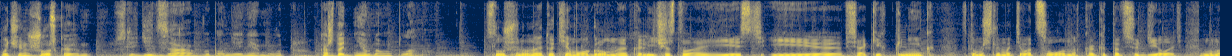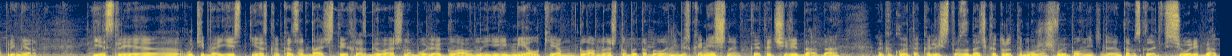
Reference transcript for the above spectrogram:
очень жестко следить за выполнением вот каждодневного плана. Слушай, ну на эту тему огромное количество есть и всяких книг, в том числе мотивационных, как это все делать. Ну, например, если у тебя есть несколько задач, ты их разбиваешь на более главные и мелкие. Главное, чтобы это была не бесконечная какая-то череда, да, а какое-то количество задач, которые ты можешь выполнить, и на этом сказать, все, ребят,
